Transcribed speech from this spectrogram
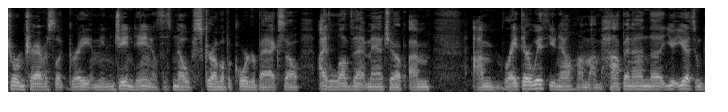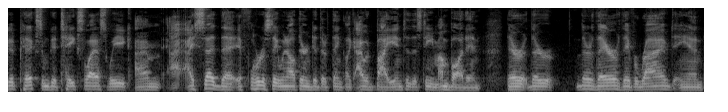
Jordan Travis looked great. I mean, Jayden Daniels is no scrub of a quarterback, so I love that matchup. I'm I'm right there with you now. I'm I'm hopping on the. You, you had some good picks, some good takes last week. I'm I, I said that if Florida State went out there and did their thing, like I would buy into this team. I'm bought in. They're they're they're there. They've arrived, and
